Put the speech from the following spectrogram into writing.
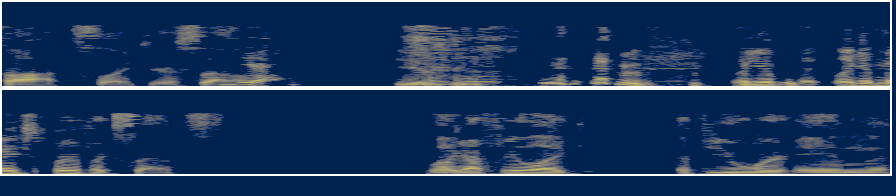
thoughts like yourself. Yeah. Yeah. Like it like it makes perfect sense. Like I feel like if you were in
